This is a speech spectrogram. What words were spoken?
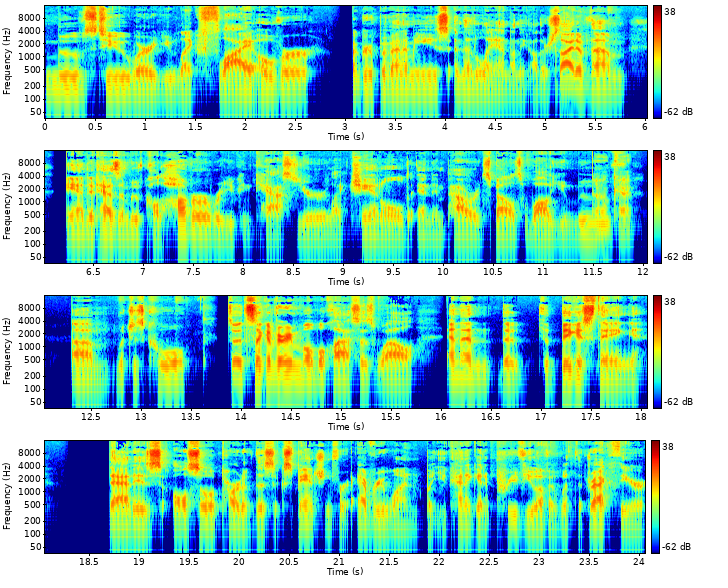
moves too where you like fly over a group of enemies and then land on the other side of them and it has a move called hover where you can cast your like channeled and empowered spells while you move okay. um, which is cool. So it's like a very mobile class as well. And then the the biggest thing that is also a part of this expansion for everyone but you kind of get a preview of it with the Dracthyr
